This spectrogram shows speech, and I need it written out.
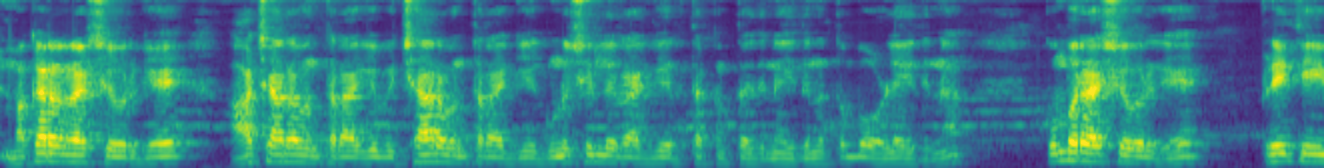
ಮಕರ ರಾಶಿಯವರಿಗೆ ಆಚಾರವಂತರಾಗಿ, ವಿಚಾರವಂತರಾಗಿ, ಗುಣಶೀಲರಾಗಿ ಇರ್ತಕ್ಕಂಥ ದಿನ ಇದನ್ನು ತುಂಬ ಒಳ್ಳೆಯ ದಿನ. ಕುಂಭರಾಶಿಯವರಿಗೆ ಪ್ರೀತಿ,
